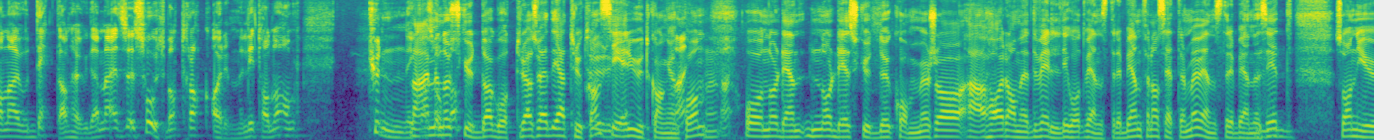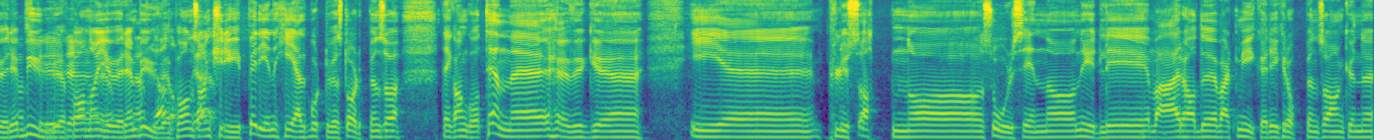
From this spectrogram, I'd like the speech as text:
han er jo dekka han høy der, men det så ut som han trakk armen litt, han og han kunne ikke Nei, men når skuddet har gått, tror jeg, så jeg, jeg tror ikke han ser utgangen Nei, på han. nei. Og når, den, når det skuddet kommer, så er, har han et veldig godt venstreben, for han setter det med venstrebenet sitt. Så han gjør en bue på han, han gjør en bue Ja på han, så han kryper inn helt borte ved stolpen. Så det kan godt hende Haug eh, i eh, pluss 18 og solskinn og nydelig vær hadde vært mykere i kroppen, så han kunne,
